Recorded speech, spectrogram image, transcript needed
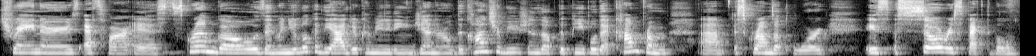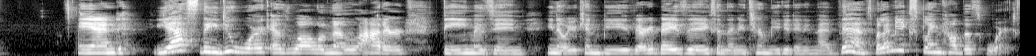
trainers as far as Scrum goes. And when you look at the Agile community in general, the contributions of the people that come from um, Scrum.org is so respectable. And yes, they do work as well on a ladder theme, as in, you know, you can be very basics and then intermediate and in advanced. But let me explain how this works.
